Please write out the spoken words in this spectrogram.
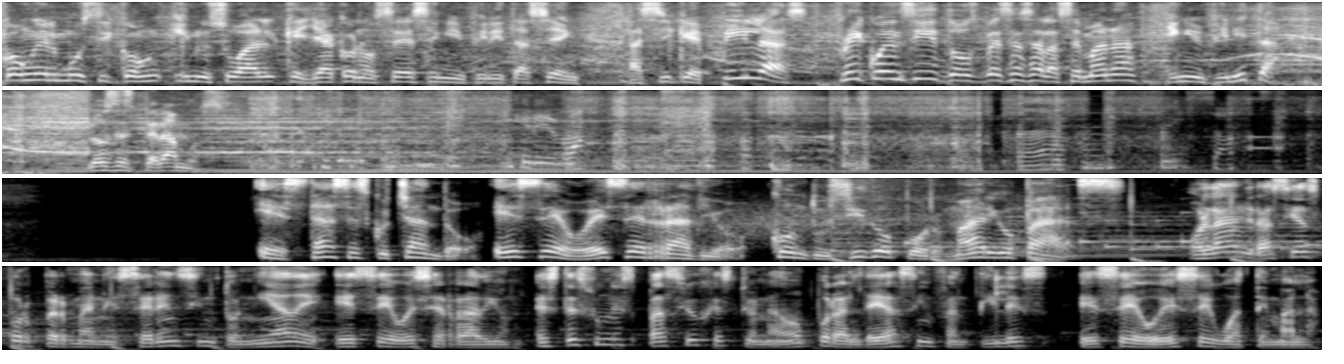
con el musicón inusual que ya conoces en Infinita 100. Así que pilas, Frequency dos veces a la semana en Infinita. Los esperamos. Estás escuchando SOS Radio, conducido por Mario Paz. Hola, gracias por permanecer en sintonía de SOS Radio. Este es un espacio gestionado por Aldeas Infantiles SOS Guatemala.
